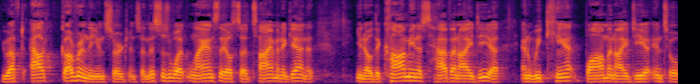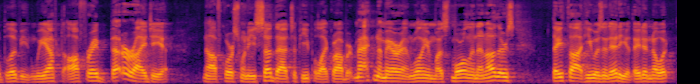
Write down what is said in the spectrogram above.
You have to outgovern the insurgents. And this is what Lansdale said time and again. You know, the communists have an idea, and we can't bomb an idea into oblivion. We have to offer a better idea. Now, of course, when he said that to people like Robert McNamara and William Westmoreland and others, they thought he was an idiot. They didn't know what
